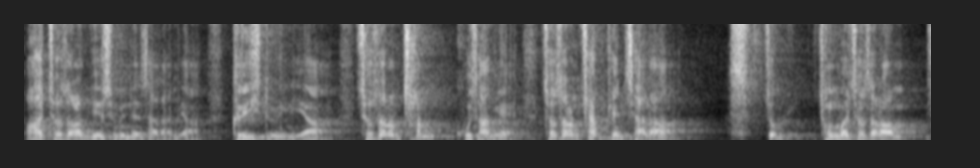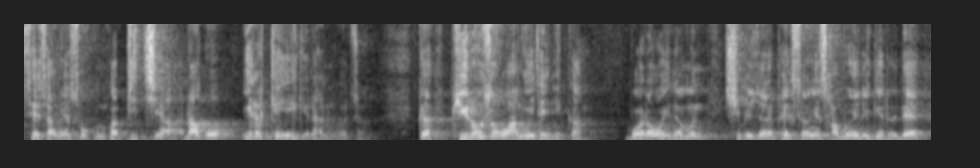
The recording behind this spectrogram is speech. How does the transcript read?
아, 저 사람 예수 믿는 사람이야. 그리스도인이야. 저 사람 참 고상해. 저 사람 참 괜찮아. 좀 정말 저 사람 세상의 소금과 빛이야 라고 이렇게 얘기를 하는 거죠. 그러니까 비로소 왕이 되니까 뭐라고 했냐면 12절에 백성이 사무엘에게 이르되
